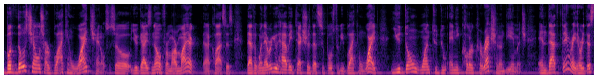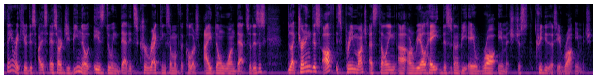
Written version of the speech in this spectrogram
But those channels are black and white channels. So you guys know from our Maya uh, classes that whenever you have a texture that's supposed to be black and white, you don't want to do any color correction on the image. And that thing right, or this thing right here, this sRGB node is doing that. It's correcting some of the colors. I don't want that. So this is like turning this off is pretty much as telling uh, Unreal, hey, this is going to be a raw image. Just treat it as a raw image.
